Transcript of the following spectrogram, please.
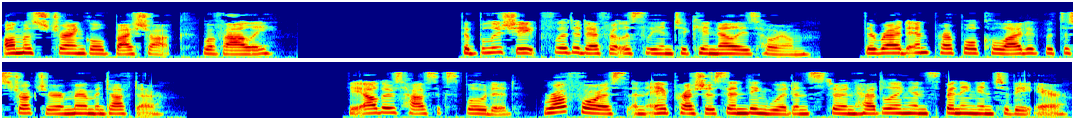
almost strangled by shock. Wafali, the blue shape flitted effortlessly into Kaneli's home. The red and purple collided with the structure a moment after. The elder's house exploded, raw forests and a precious ending wood and stone hurtling and spinning into the air.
